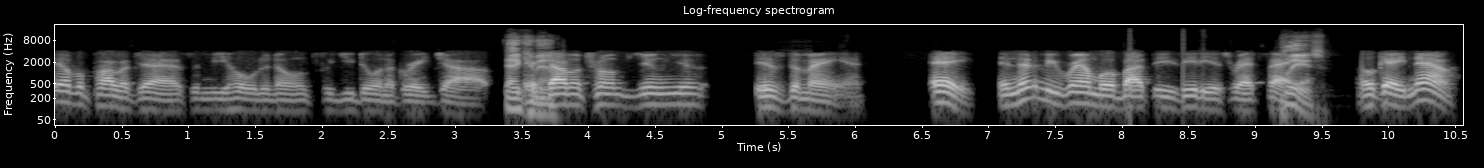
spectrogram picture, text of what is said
ever apologize for me holding on for you doing a great job. Thank you, and man. Donald Trump Jr. is the man. Hey, and let me ramble about these idiots right fast. Please. Okay, now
